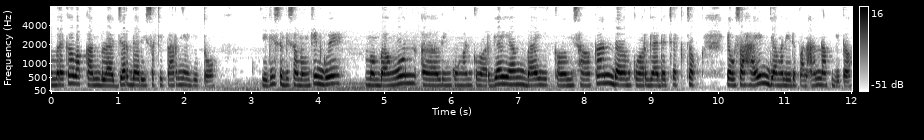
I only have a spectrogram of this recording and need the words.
mereka akan belajar dari sekitarnya gitu. Jadi sebisa mungkin gue membangun e, lingkungan keluarga yang baik. Kalau misalkan dalam keluarga ada cekcok, ya usahain jangan di depan anak gitu.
